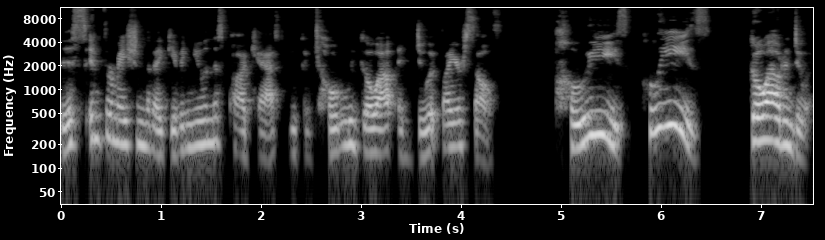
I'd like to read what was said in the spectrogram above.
this information that I've given you in this podcast, you can totally go out and do it by yourself, please, please go out and do it.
